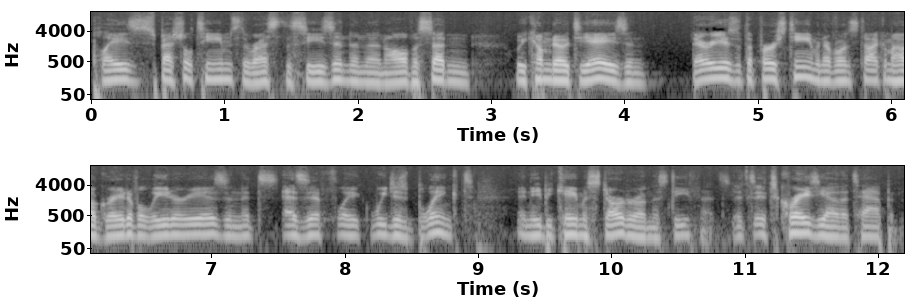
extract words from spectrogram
plays special teams the rest of the season, and then all of a sudden we come to OTAs and there he is with the first team, and everyone's talking about how great of a leader he is, and it's as if like we just blinked and he became a starter on this defense. It's it's crazy how that's happened.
